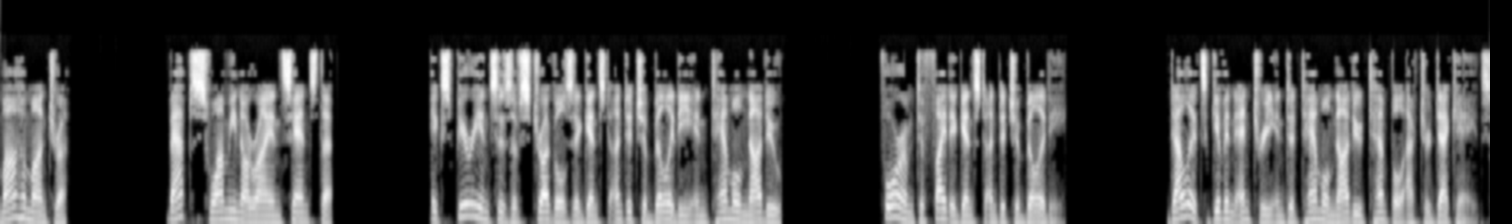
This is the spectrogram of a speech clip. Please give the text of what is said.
Mahamantra BAPS Swaminarayan Sanstha Experiences of struggles against untouchability in Tamil Nadu Forum to fight against untouchability Dalits given entry into Tamil Nadu temple after decades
